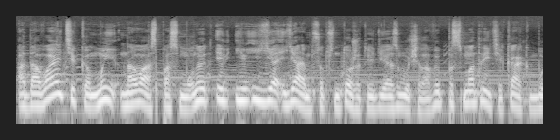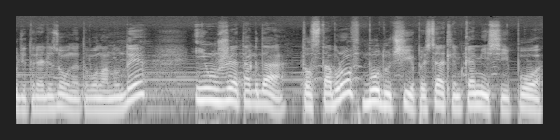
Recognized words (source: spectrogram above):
а давайте-ка мы на вас посмотрим. Ну, и, и- и я, я им, собственно, тоже эту идею озвучил. А вы посмотрите, как будет реализовано это в Улан-Удэ, и уже тогда Толстобров, будучи председателем комиссии по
